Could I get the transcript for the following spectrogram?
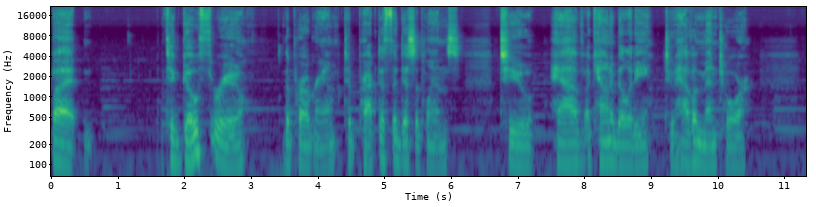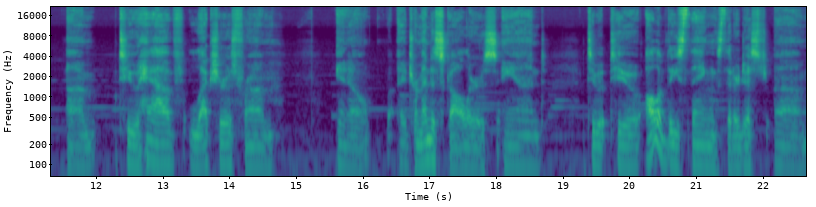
But to go through the program, to practice the disciplines, to have accountability, to have a mentor, um, to have lectures from, you know, tremendous scholars and to to all of these things that are just um,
